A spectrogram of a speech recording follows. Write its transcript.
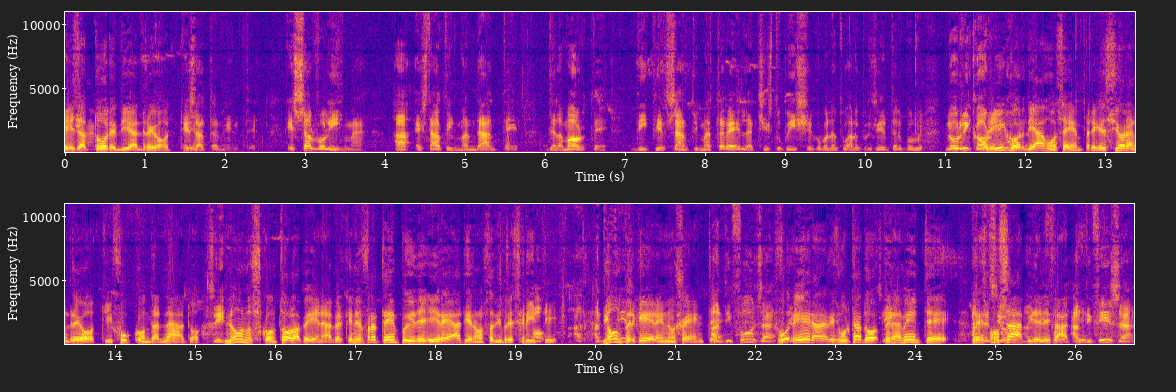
esattore di Andreotti. Esattamente. E Salvo Lima ha, è stato il mandante della morte di Piersanti Mattarella ci stupisce come l'attuale Presidente della Repubblica non ricordi Ricordiamo nulla. sempre che il signor Andreotti fu condannato, sì. non scontò la pena perché nel frattempo i, i reati erano stati prescritti, oh, a, a difesa, non perché era innocente, difesa, fu, era risultato sì. pienamente responsabile dei fatti. A difesa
